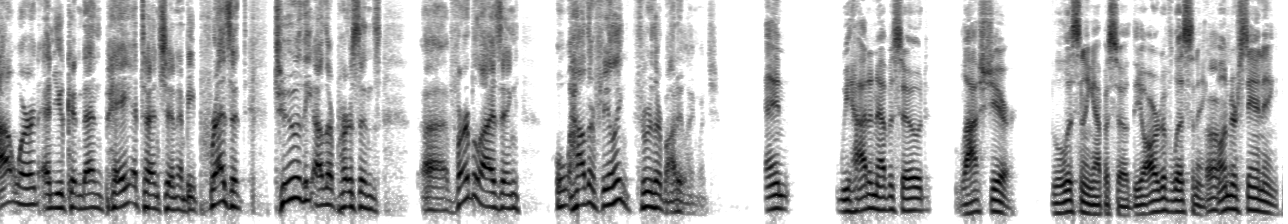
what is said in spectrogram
outward and you can then pay attention and be present to the other person's uh, verbalizing how they're feeling through their body language. And we had an episode last year, the listening episode, the art of listening, Oh. understanding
